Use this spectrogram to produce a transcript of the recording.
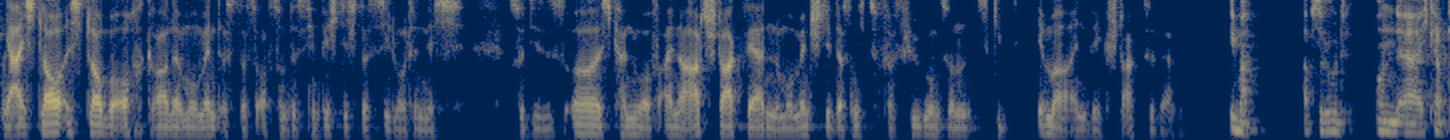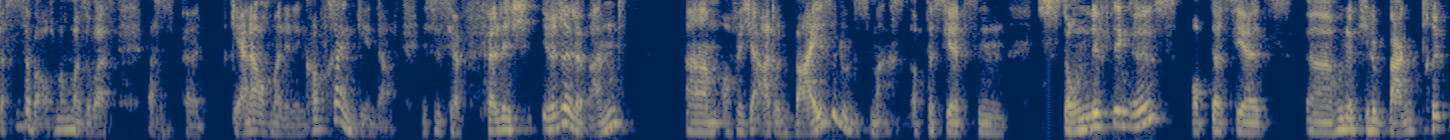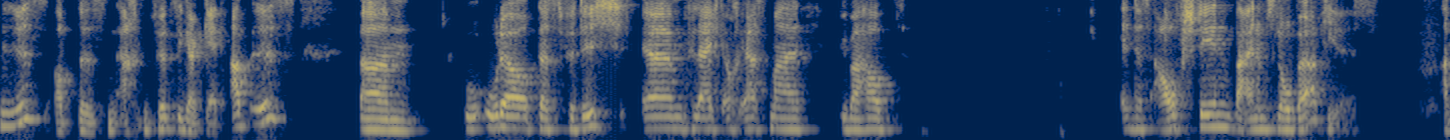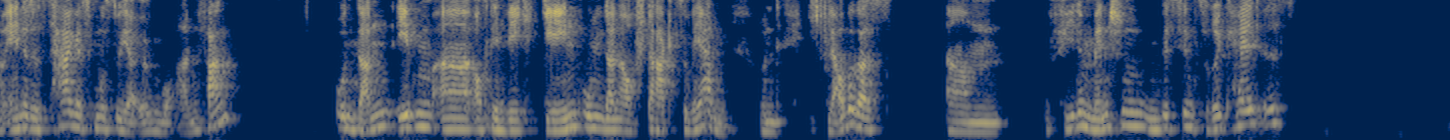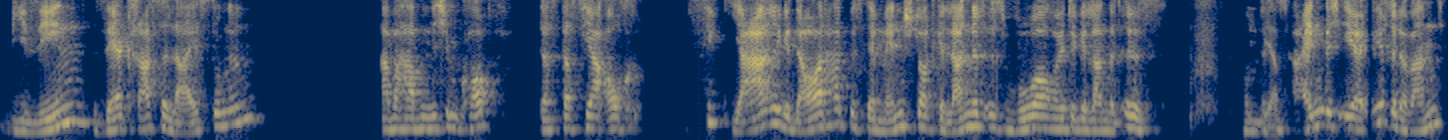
Ja, ich, glaub, ich glaube auch gerade im Moment ist das auch so ein bisschen wichtig, dass die Leute nicht so dieses, oh, ich kann nur auf eine Art stark werden. Im Moment steht das nicht zur Verfügung, sondern es gibt immer einen Weg, stark zu werden. Immer, absolut. Und äh, ich glaube, das ist aber auch nochmal sowas, was äh, gerne auch mal in den Kopf reingehen darf. Es ist ja völlig irrelevant, ähm, auf welche Art und Weise du das machst. Ob das jetzt ein Stonelifting ist, ob das jetzt äh, 100 Kilo Bankdrücken ist, ob das ein 48er Get-Up ist ähm, oder ob das für dich ähm, vielleicht auch erstmal überhaupt äh, das Aufstehen bei einem Slow Burpee ist am Ende des Tages musst du ja irgendwo anfangen und dann eben äh, auch den Weg gehen, um dann auch stark zu werden. Und ich glaube, was ähm, viele Menschen ein bisschen zurückhält, ist, die sehen sehr krasse Leistungen, aber haben nicht im Kopf, dass das ja auch zig Jahre gedauert hat, bis der Mensch dort gelandet ist, wo er heute gelandet ist. Und es ja. ist eigentlich eher irrelevant,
